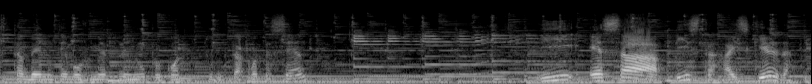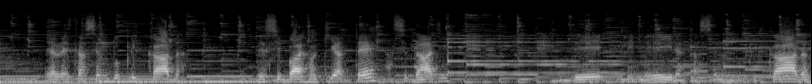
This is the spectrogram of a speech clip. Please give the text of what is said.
que também não tem movimento nenhum por conta de tudo que está acontecendo. E essa pista à esquerda, ela está sendo duplicada desse bairro aqui até a cidade de Limeira. Está sendo duplicada,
